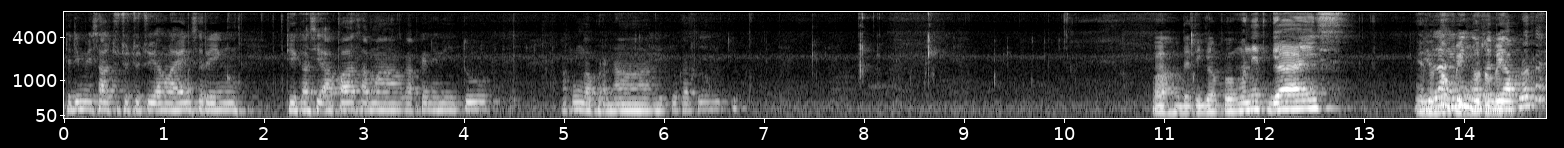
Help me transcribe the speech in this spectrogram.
jadi misal cucu-cucu yang lain sering dikasih apa sama kakek nenek itu aku nggak pernah gitu katanya gitu Wah, udah 30 menit, guys. Ya, Yalah, tutup, ini nggak usah diupload lah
